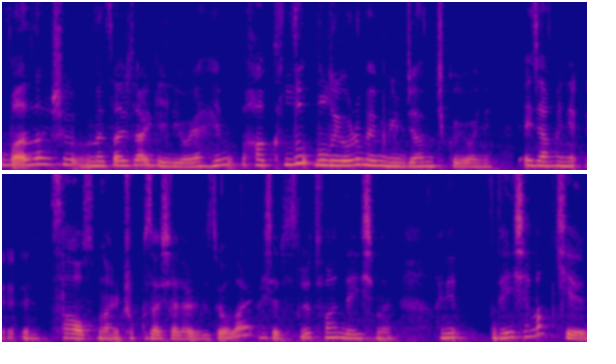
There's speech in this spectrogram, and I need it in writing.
Bazen şu mesajlar geliyor ya hem haklı buluyorum hem güleceğim çıkıyor hani. Ecem hani sağ olsunlar çok güzel şeyler yazıyorlar. İşte lütfen değişme. Hani değişemem ki.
